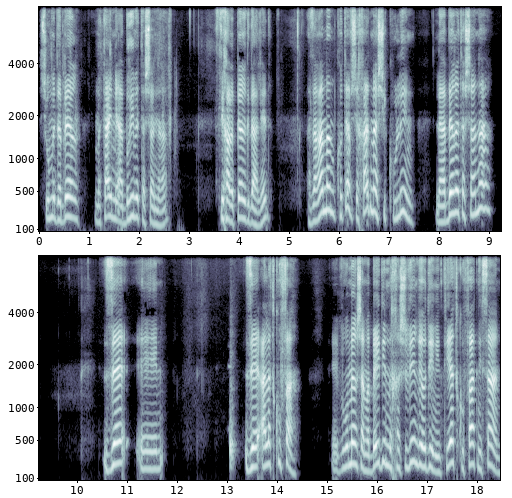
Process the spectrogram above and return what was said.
שהוא מדבר מתי מעברים את השנה, סליחה, בפרק ד', אז הרמב"ם כותב שאחד מהשיקולים לעבר את השנה זה, אה, זה על התקופה. והוא אומר שם, בית דין מחשבים ויודעים, אם תהיה תקופת ניסן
